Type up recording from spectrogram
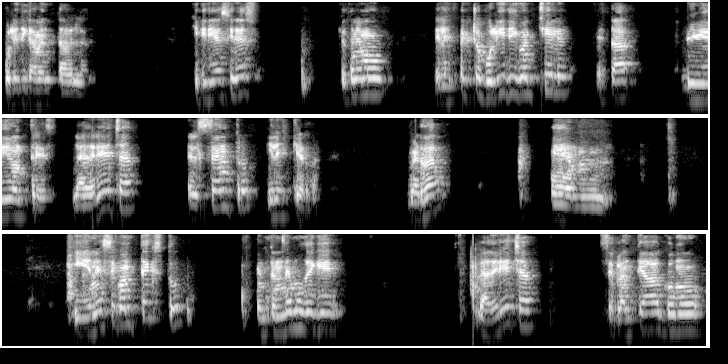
políticamente hablando. ¿Qué quería decir eso? Que tenemos el espectro político en Chile, está dividido en tres, la derecha, el centro y la izquierda, ¿verdad? Eh, y en ese contexto entendemos de que la derecha se planteaba como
